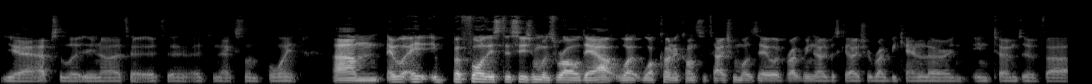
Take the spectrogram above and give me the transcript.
Yeah, absolutely. No, it's a it's a it's an excellent point. Um, and before this decision was rolled out, what what kind of consultation was there with Rugby Nova Scotia, Rugby Canada, in, in terms of uh,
